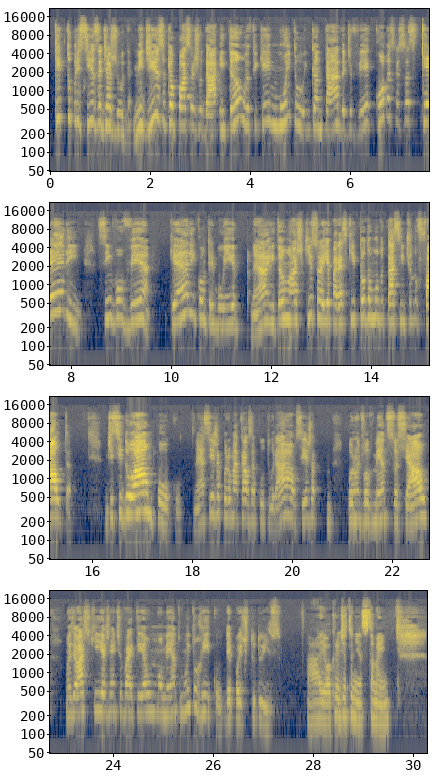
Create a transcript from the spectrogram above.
que, que tu precisa de ajuda? Me diz o que eu posso ajudar. Então, eu fiquei muito encantada de ver como as pessoas querem se envolver, querem contribuir, né? Então, acho que isso aí parece que todo mundo está sentindo falta de se doar um pouco, né? Seja por uma causa cultural, seja por um envolvimento social, mas eu acho que a gente vai ter um momento muito rico depois de tudo isso. Ah, eu acredito nisso também.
